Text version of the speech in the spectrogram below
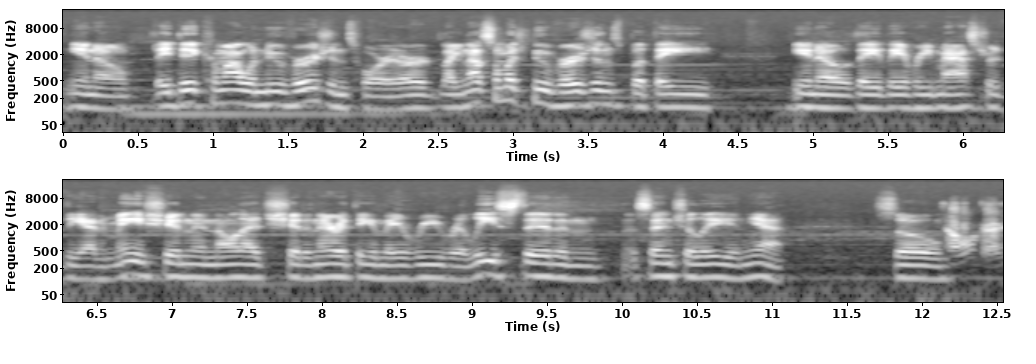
you know they did come out with new versions for it or like not so much new versions but they you know they they remastered the animation and all that shit and everything and they re-released it and essentially and yeah so Oh, okay.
